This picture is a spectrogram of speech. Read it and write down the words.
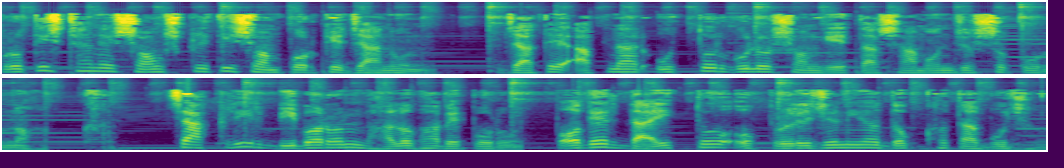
প্রতিষ্ঠানের সংস্কৃতি সম্পর্কে জানুন, যাতে আপনার উত্তরগুলোর সঙ্গে তা সামঞ্জস্যপূর্ণ হোক। চাকরির বিবরণ ভালোভাবে পড়ুন। পদের দায়িত্ব ও প্রয়োজনীয় দক্ষতা বুঝুন।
